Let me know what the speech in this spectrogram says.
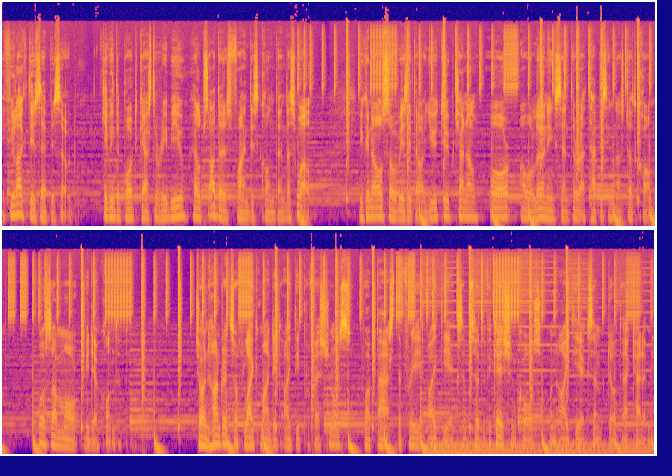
If you like this episode, giving the podcast a review helps others find this content as well. You can also visit our YouTube channel or our learning center at happysignals.com for some more video content. Join hundreds of like-minded IT professionals who have passed the free ITXM certification course on itxm.academy.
